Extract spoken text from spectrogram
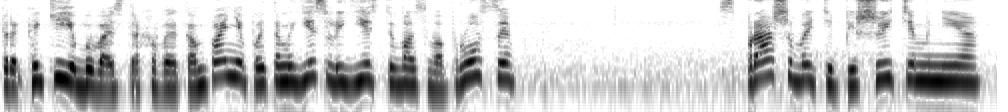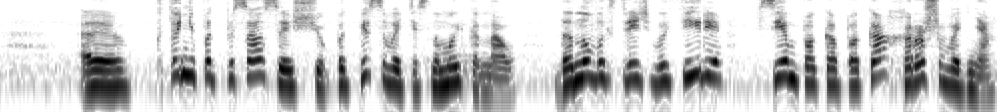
какие бывают страховые компании. Поэтому, если есть у вас вопросы, Спрашивайте, пишите мне. Э, кто не подписался еще, подписывайтесь на мой канал. До новых встреч в эфире. Всем пока-пока. Хорошего дня.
